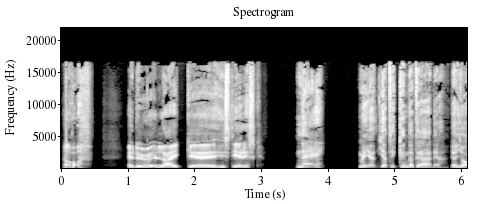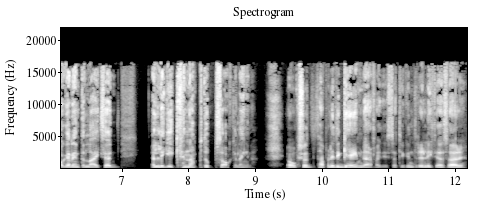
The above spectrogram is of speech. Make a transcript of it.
Ja. Är du like-hysterisk? Nej, men jag, jag tycker inte att det är det. Jag jagar inte likes. Jag, jag lägger knappt upp saker längre. Jag har också tappat lite game där faktiskt. Jag tycker inte det är riktigt så här,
